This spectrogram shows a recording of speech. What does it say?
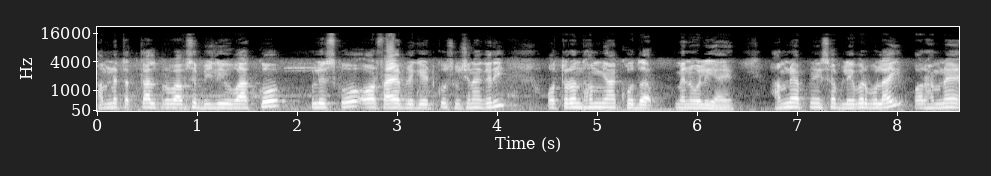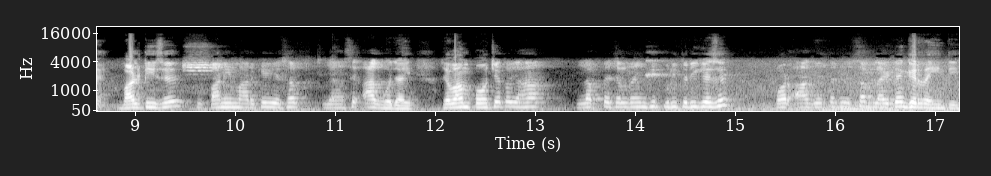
हमने तत्काल प्रभाव से बिजली विभाग को पुलिस को और फायर ब्रिगेड को सूचना करी और तुरंत हम यहाँ खुद मैनुअली आए। हमने अपने सब लेबर बुलाई और हमने बाल्टी से पानी मार के ये सब यहाँ से आग बुझाई। जब हम पहुँचे तो यहाँ लपटें चल रही थी पूरी तरीके से। और आगे तक ये सब लाइटें गिर रही थी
